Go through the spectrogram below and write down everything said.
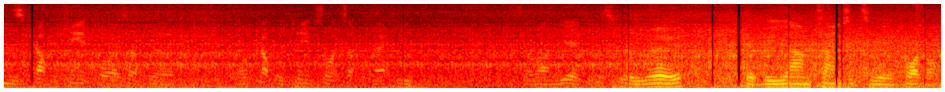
There's a couple of campfires up a couple of campsites up the back here. So um, yeah, this is where we we um, it to a firebox.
